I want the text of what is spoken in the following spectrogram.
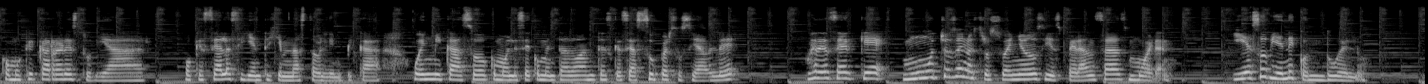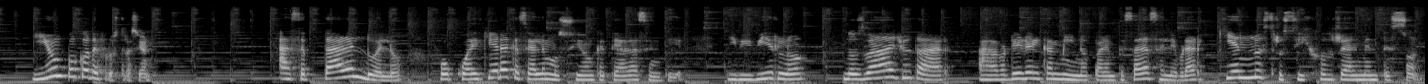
como qué carrera estudiar, o que sea la siguiente gimnasta olímpica, o en mi caso, como les he comentado antes, que sea súper sociable, puede ser que muchos de nuestros sueños y esperanzas mueran. Y eso viene con duelo, y un poco de frustración. Aceptar el duelo o cualquiera que sea la emoción que te haga sentir y vivirlo nos va a ayudar a abrir el camino para empezar a celebrar quién nuestros hijos realmente son.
